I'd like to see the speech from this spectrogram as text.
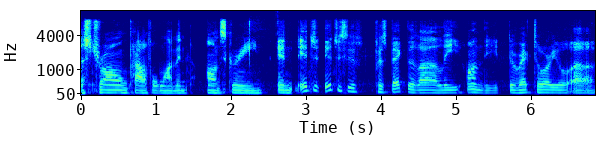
a strong, powerful woman on screen. And inter- interesting perspective, uh, Lee, on the directorial, uh,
